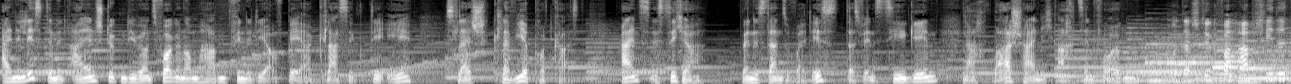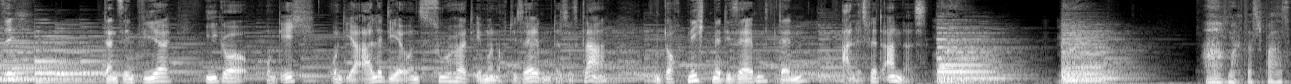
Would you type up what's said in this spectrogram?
Eine Liste mit allen Stücken, die wir uns vorgenommen haben, findet ihr auf brklassik.de slash Klavierpodcast. Eins ist sicher, wenn es dann soweit ist, dass wir ins Ziel gehen, nach wahrscheinlich 18 Folgen. Und das Stück verabschiedet sich. Dann sind wir, Igor und ich und ihr alle, die ihr uns zuhört, immer noch dieselben, das ist klar. Und doch nicht mehr dieselben, denn alles wird anders. Ach, macht das Spaß.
